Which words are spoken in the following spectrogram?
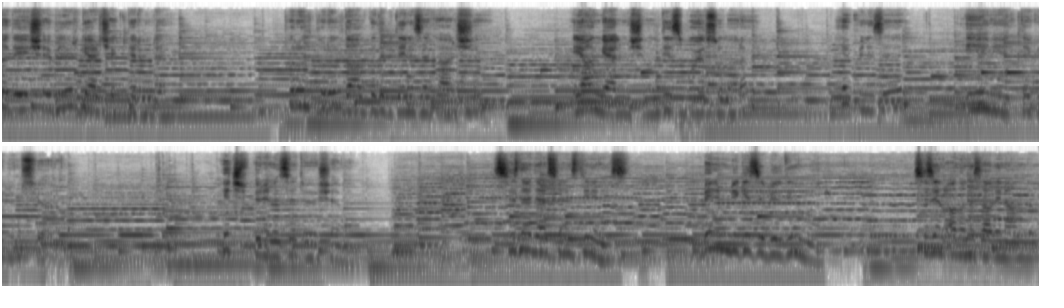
Da değişebilir gerçeklerim de Pırıl pırıl dalgalı bir denize karşı Yan gelmişim diz boyu sulara. Hepinize iyi niyetle gülümsüyorum. Hiçbirinize dövüşemem. Siz ne derseniz deyiniz. Benim bir gizli bildiğim var. Sizin alınız al inandım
